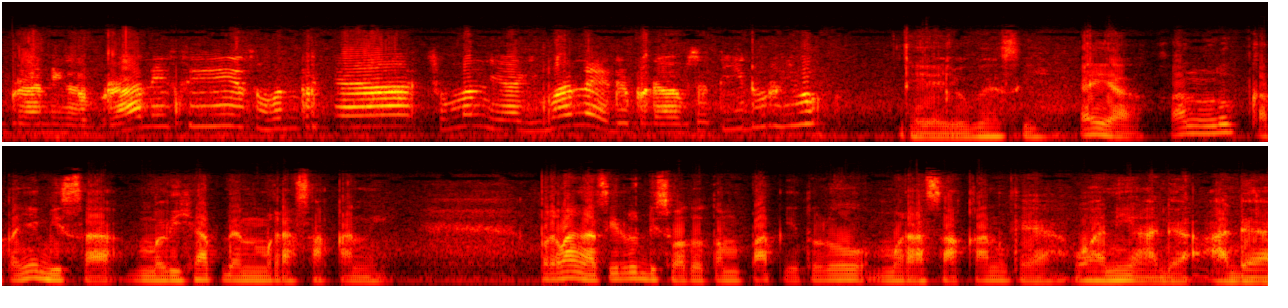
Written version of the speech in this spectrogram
berani nggak berani sih sebenernya cuman ya gimana ya daripada nggak bisa tidur yuk Iya juga sih. Eh ya, kan lu katanya bisa melihat dan merasakan nih. Pernah nggak sih lu di suatu tempat gitu lu merasakan kayak wah nih ada ada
